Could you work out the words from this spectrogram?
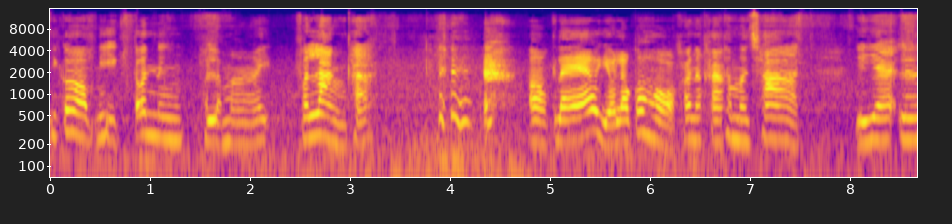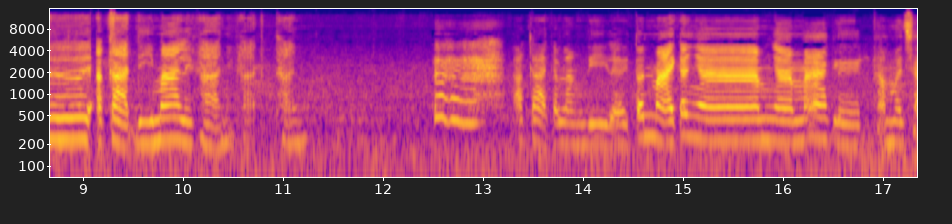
นี่ก็มีอีกต้นหนึ่งผลไม้ฝรั่งค่ะ ออกแล้ว เดี๋ยวเราก็ห่อเขานะคะ ธรรมชาติเยอะแยะเลย อากาศดีมากเลยค่ะนี่ค่ะทุกท่านอากาศกำลังดีเลย ต้นไม้ก็งามงามมากเลย ธรรมช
